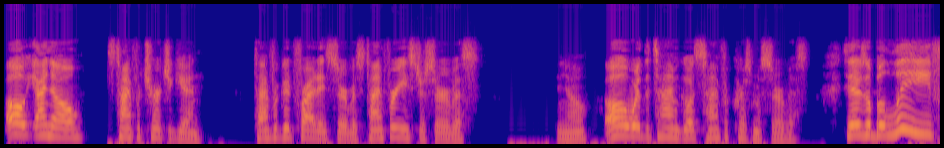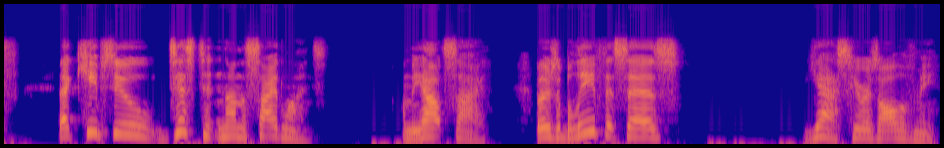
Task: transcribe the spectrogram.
Oh, I know. It's time for church again. Time for Good Friday service. Time for Easter service. You know, oh, where'd the time go? It's time for Christmas service. See, there's a belief that keeps you distant and on the sidelines, on the outside. But there's a belief that says, yes, here is all of me.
